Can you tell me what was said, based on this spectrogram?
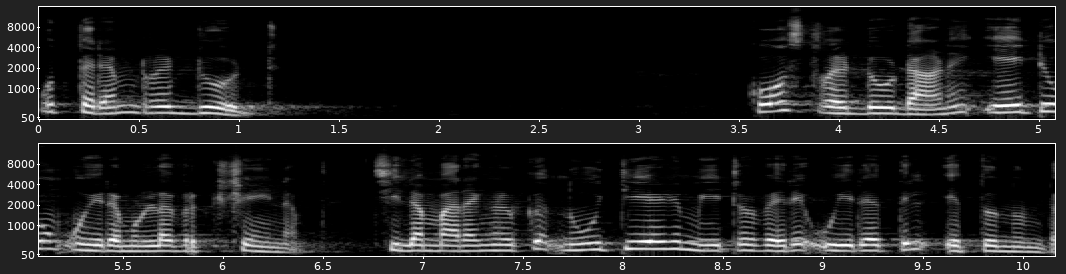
ഉത്തരം റെഡ്വുഡ്. കോസ്റ്റ് റെഡ്വുഡാണ് ഏറ്റവും ഉയരമുള്ള വൃക്ഷ ഇനം ചില മരങ്ങൾക്ക് നൂറ്റിയേഴ് മീറ്റർ വരെ ഉയരത്തിൽ എത്തുന്നുണ്ട്.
